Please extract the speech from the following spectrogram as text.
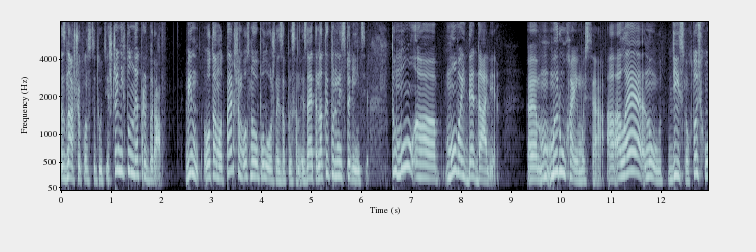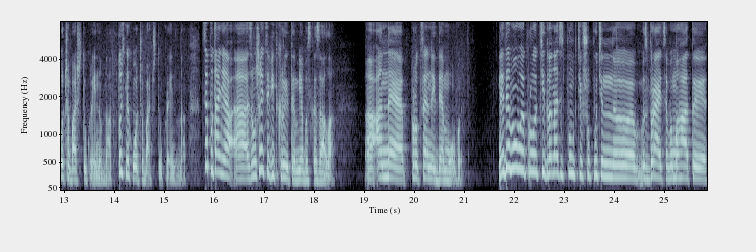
з нашої конституції ще ніхто не прибирав. Він отам, от першим основоположний записаний, знаєте, на титульній сторінці. Тому е, мова йде далі. Е, Ми рухаємося, але ну дійсно хтось хоче бачити Україну в НАТО, хтось не хоче бачити Україну в НАТО. Це питання е, залишається відкритим, я би сказала, а не про це не йде мови. Не йде мови про ті 12 пунктів, що Путін е, збирається вимагати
